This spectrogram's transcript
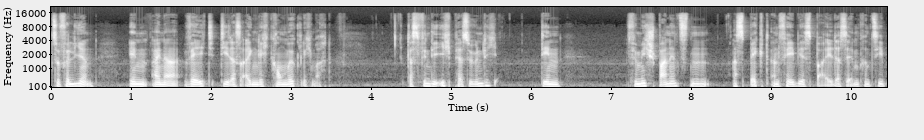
zu verlieren in einer Welt, die das eigentlich kaum möglich macht. Das finde ich persönlich den für mich spannendsten Aspekt an Fabius Bile, dass er im Prinzip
